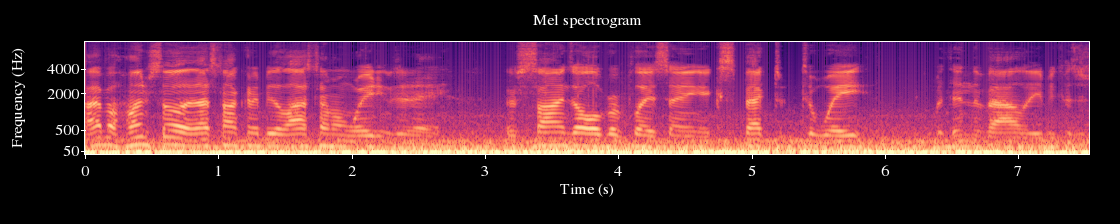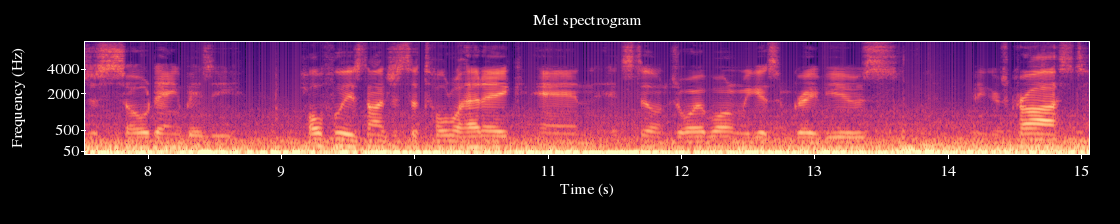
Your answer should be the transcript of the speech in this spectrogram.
I have a hunch though that that's not going to be the last time I'm waiting today. There's signs all over the place saying expect to wait within the valley because it's just so dang busy. Hopefully it's not just a total headache and it's still enjoyable and we get some great views. Fingers crossed.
